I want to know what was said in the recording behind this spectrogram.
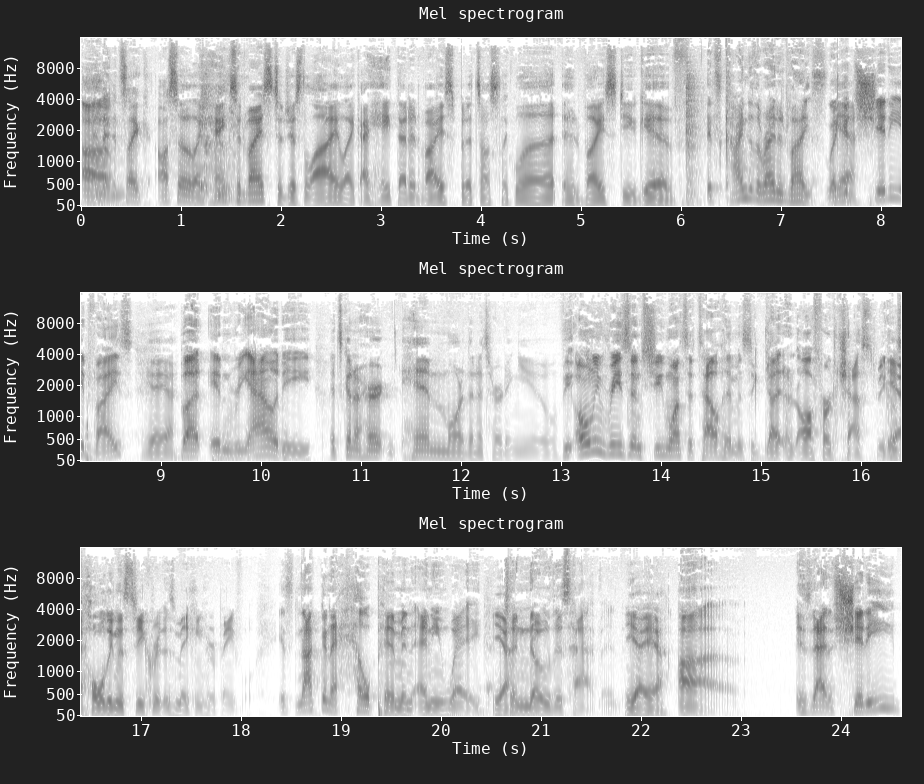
Um, and it's like also like Hank's advice to just lie. Like I hate that advice, but it's also like, what advice do you give? It's kind of the right advice. Like Yeah. it's shitty advice. Yeah, yeah. But in reality, It's gonna hurt him more than it's hurting you. the only reason she wants to tell him is to get it off her chest because Yeah. holding the secret is making her painful. It's not going to help him in any way Yeah. to know this happened. Yeah, yeah. Uh, is that shitty?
